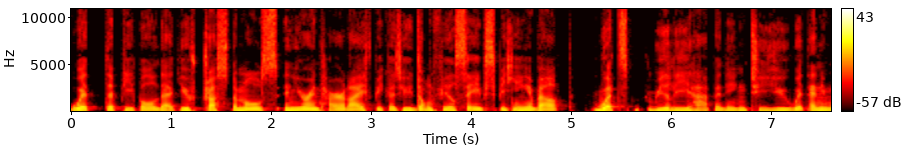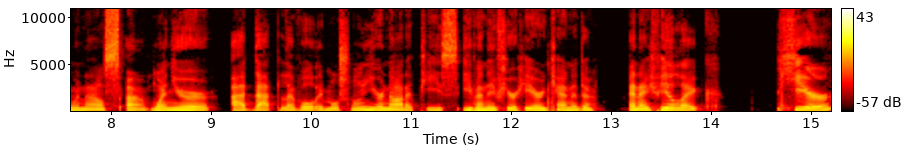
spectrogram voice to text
with the people that you've trust the most in your entire life because you don't feel safe speaking about what's really happening to you with anyone else. Uh, when you're at that level emotionally, you're not at peace, even if you're here in Canada. And I feel like here,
